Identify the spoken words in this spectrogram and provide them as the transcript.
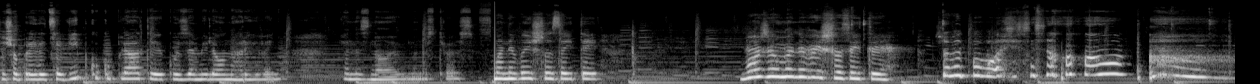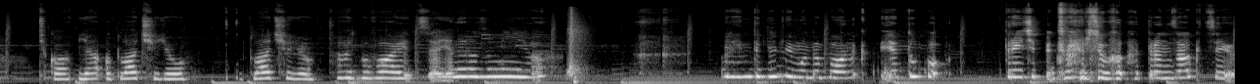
Це що, прийдеться віпку купляти якусь за мільйон гривень? Я не знаю, в мене стрес. У мене вийшло зайти. Боже, у мене вийшло зайти. Що відбувається? Чекай, я оплачую. Оплачую. Що відбувається? Я не розумію. Блін, дебільний монобанк. Я тупо тричі підтверджувала транзакцію.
